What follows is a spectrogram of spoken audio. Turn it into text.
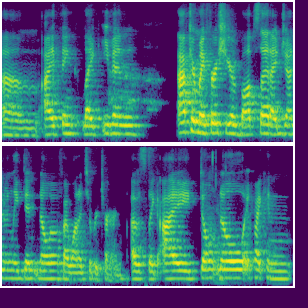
um, I think like even after my first year of bobsled, I genuinely didn't know if I wanted to return. I was like, I don't know if I can.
